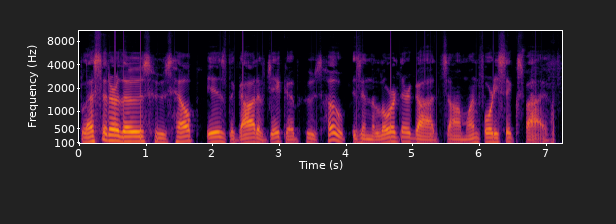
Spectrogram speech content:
Blessed are those whose help is the God of Jacob, whose hope is in the Lord their God. Psalm 146 5.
